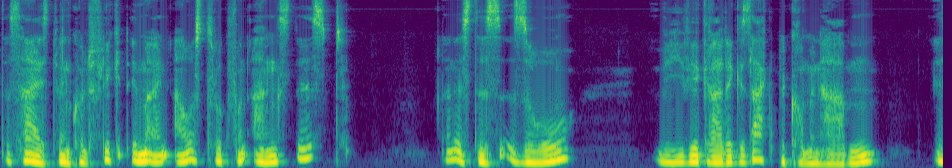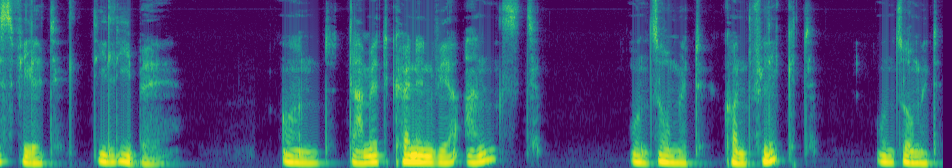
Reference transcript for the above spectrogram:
Das heißt, wenn Konflikt immer ein Ausdruck von Angst ist, dann ist es so, wie wir gerade gesagt bekommen haben, es fehlt die Liebe. Und damit können wir Angst und somit Konflikt und somit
